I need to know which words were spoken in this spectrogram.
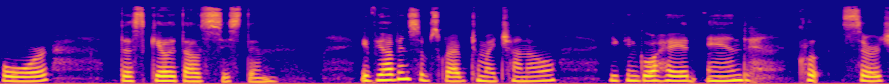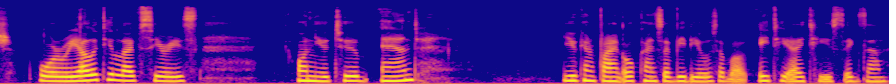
for the skeletal system. If you haven't subscribed to my channel, you can go ahead and search for Reality Life series on YouTube and you can find all kinds of videos about ATI TEAS exam.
